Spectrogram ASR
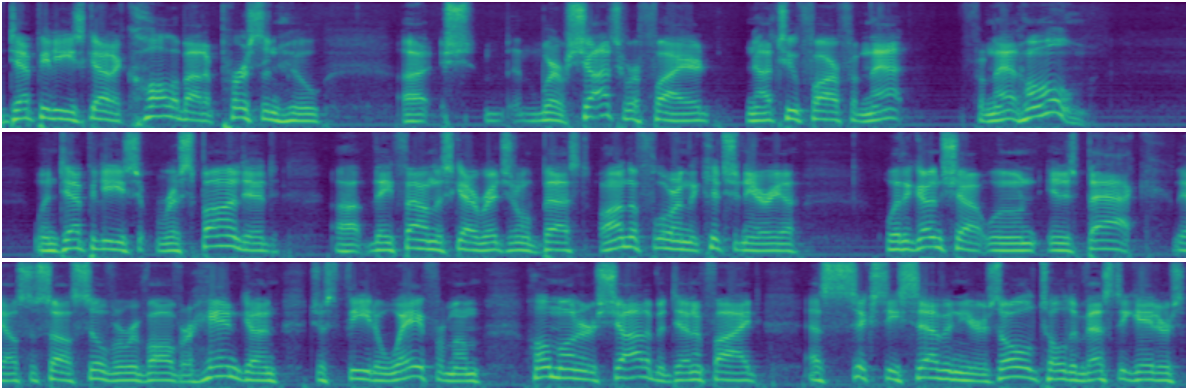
deputies got a call about a person who uh, sh- where shots were fired not too far from that from that home. When deputies responded, uh, they found this guy, Reginald Best, on the floor in the kitchen area with a gunshot wound in his back. They also saw a silver revolver handgun just feet away from him. Homeowner shot him, identified as 67 years old, told investigators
